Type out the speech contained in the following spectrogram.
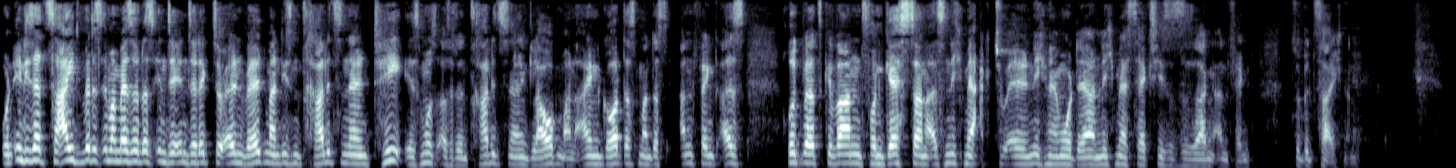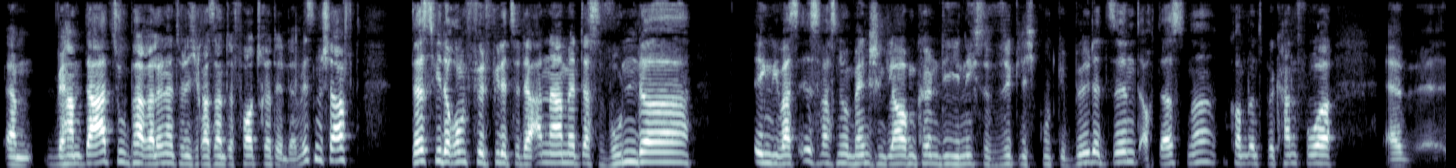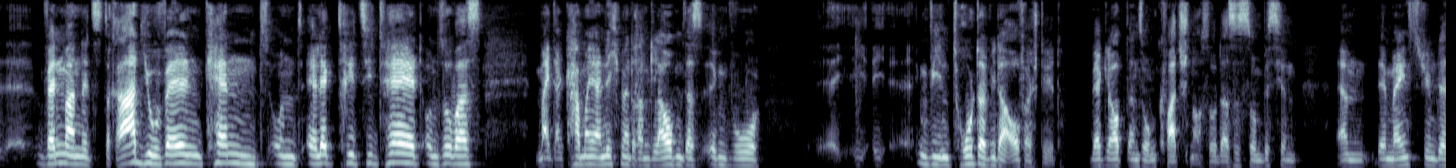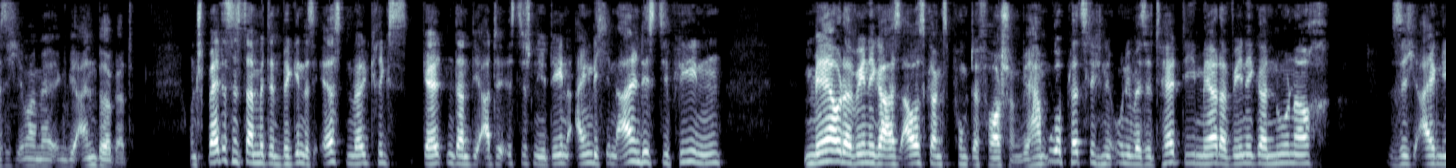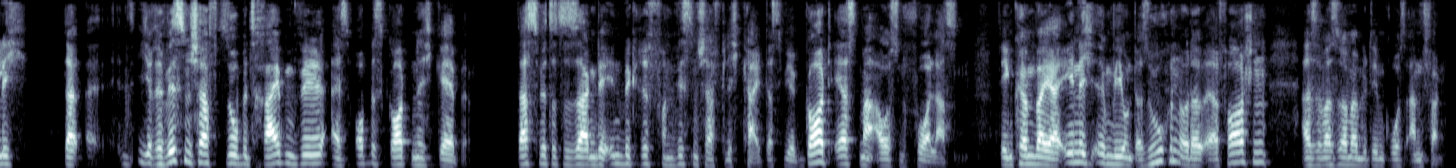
Und in dieser Zeit wird es immer mehr so, dass in der intellektuellen Welt man diesen traditionellen Theismus, also den traditionellen Glauben an einen Gott, dass man das anfängt als rückwärtsgewandt von gestern, als nicht mehr aktuell, nicht mehr modern, nicht mehr sexy sozusagen anfängt zu bezeichnen. Ähm, wir haben dazu parallel natürlich rasante Fortschritte in der Wissenschaft. Das wiederum führt viele zu der Annahme, dass Wunder irgendwie was ist, was nur Menschen glauben können, die nicht so wirklich gut gebildet sind. Auch das ne, kommt uns bekannt vor. Äh, wenn man jetzt Radiowellen kennt und Elektrizität und sowas, da kann man ja nicht mehr dran glauben, dass irgendwo äh, irgendwie ein Toter wieder aufersteht. Wer glaubt an so einen Quatsch noch? So, das ist so ein bisschen ähm, der Mainstream, der sich immer mehr irgendwie einbürgert. Und spätestens dann mit dem Beginn des Ersten Weltkriegs gelten dann die atheistischen Ideen eigentlich in allen Disziplinen mehr oder weniger als Ausgangspunkt der Forschung. Wir haben urplötzlich eine Universität, die mehr oder weniger nur noch sich eigentlich äh, ihre Wissenschaft so betreiben will, als ob es Gott nicht gäbe. Das wird sozusagen der Inbegriff von Wissenschaftlichkeit, dass wir Gott erstmal außen vor lassen. Den können wir ja eh nicht irgendwie untersuchen oder erforschen, also was soll man mit dem groß anfangen?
